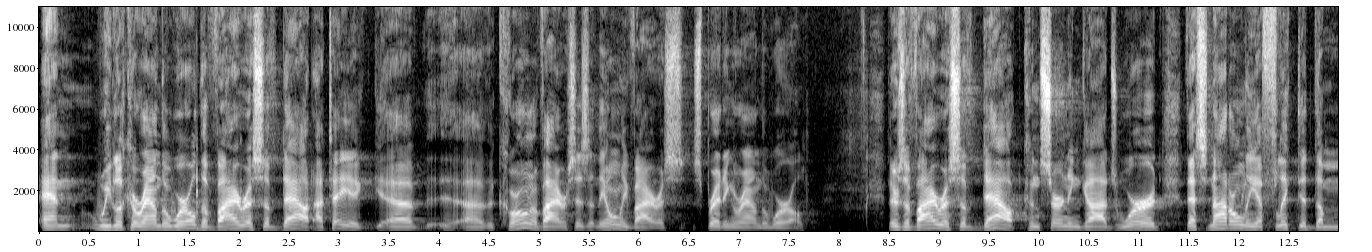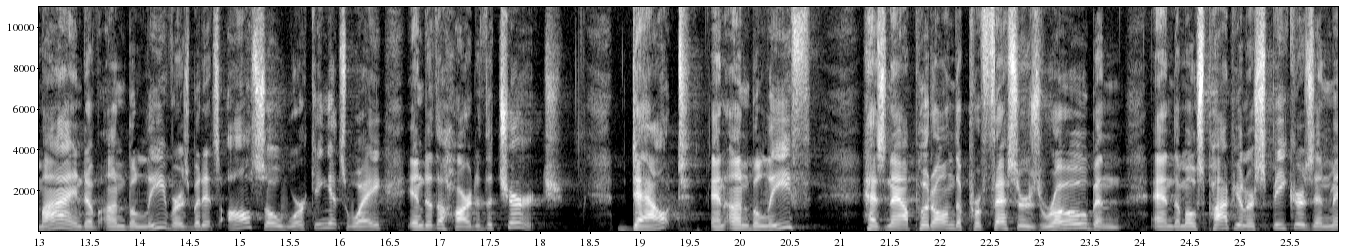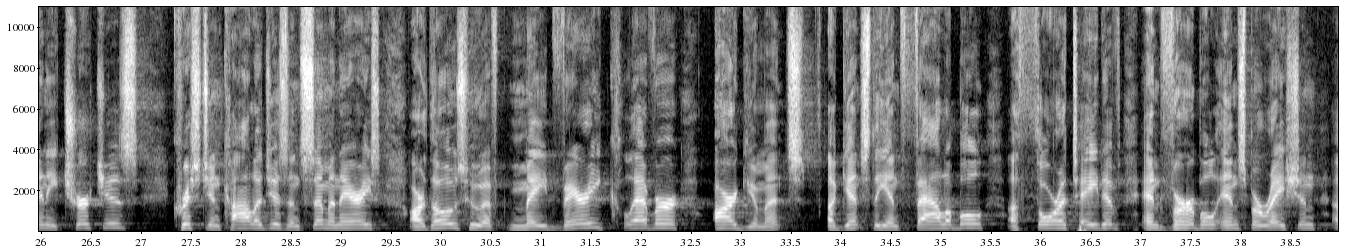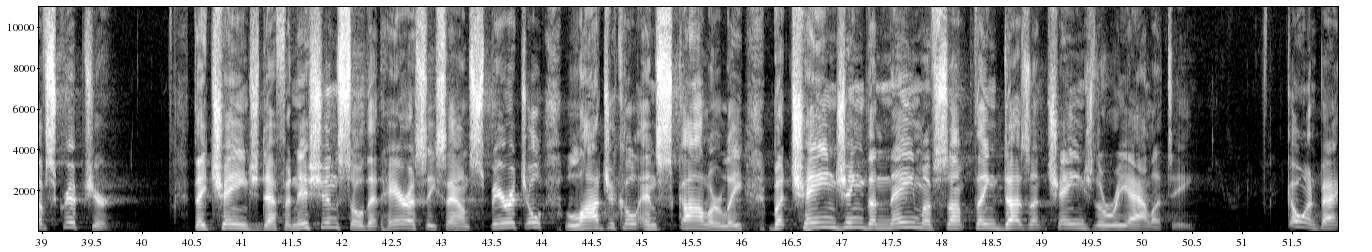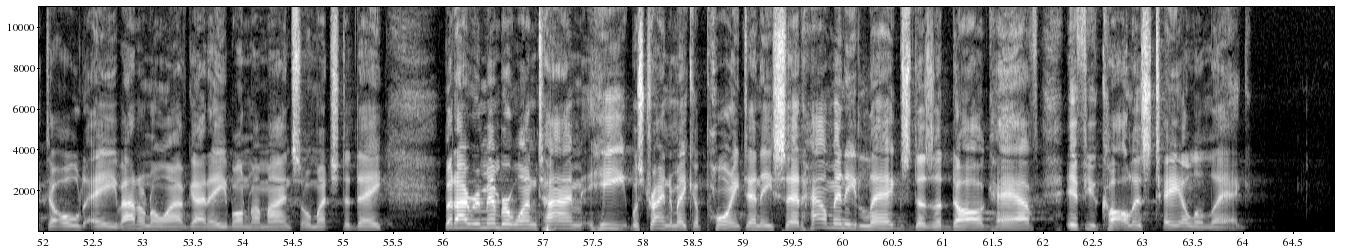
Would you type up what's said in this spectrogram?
And we look around the world, the virus of doubt. I tell you, uh, uh, the coronavirus isn't the only virus spreading around the world. There's a virus of doubt concerning God's word that's not only afflicted the mind of unbelievers, but it's also working its way into the heart of the church. Doubt and unbelief has now put on the professor's robe, and, and the most popular speakers in many churches, Christian colleges, and seminaries are those who have made very clever arguments against the infallible, authoritative, and verbal inspiration of Scripture. They change definitions so that heresy sounds spiritual, logical, and scholarly, but changing the name of something doesn't change the reality. Going back to old Abe, I don't know why I've got Abe on my mind so much today, but I remember one time he was trying to make a point and he said, How many legs does a dog have if you call his tail a leg?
